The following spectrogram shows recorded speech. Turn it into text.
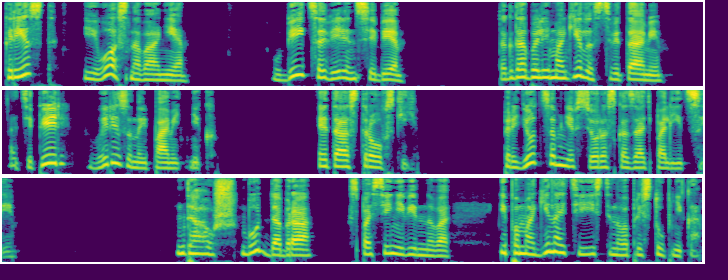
крест и его основание. Убийца верен себе. Тогда были могилы с цветами, а теперь вырезанный памятник. Это Островский. Придется мне все рассказать полиции. Да уж, будь добра, спаси невинного и помоги найти истинного преступника.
